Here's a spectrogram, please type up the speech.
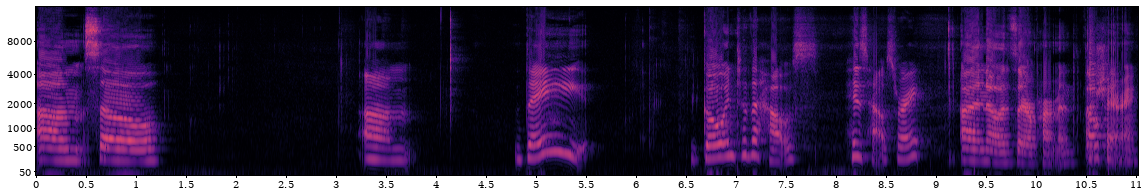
Um. So Um, they go into the house, his house, right? uh, no, it's their apartment that they're sharing.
